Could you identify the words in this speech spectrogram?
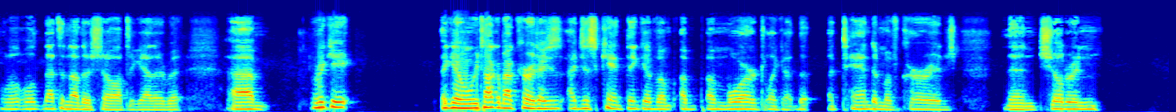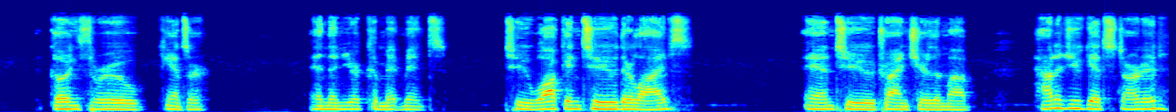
Well, well, that's another show altogether. But um, Ricky, again, when we talk about courage, I just I just can't think of a, a, a more like a, a tandem of courage than children going through cancer, and then your commitment to walk into their lives and to try and cheer them up. How did you get started?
